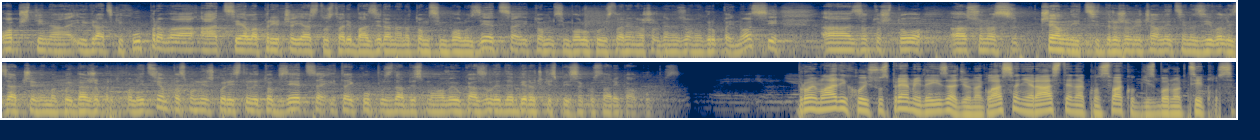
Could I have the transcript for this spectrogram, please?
opština i gradskih uprava, a cijela priča jeste u stvari bazirana na tom simbolu zeca i tom simbolu koju u stvari naša organizovana grupa i nosi, a, zato što a, su nas čelnici, državni čelnici nazivali zečevima koji beže pred policijom, pa smo mi iskoristili tog zeca i taj kupus da bismo ovaj, ukazali da je birački spisak u stvari kao kupus. Broj mladih koji su spremni da izađu na glasanje raste nakon svakog izbornog ciklusa.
